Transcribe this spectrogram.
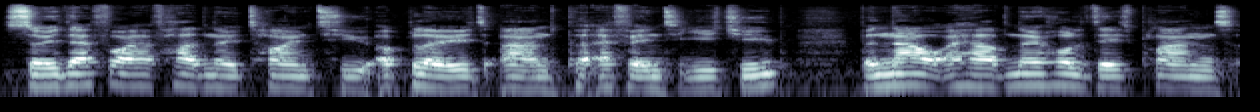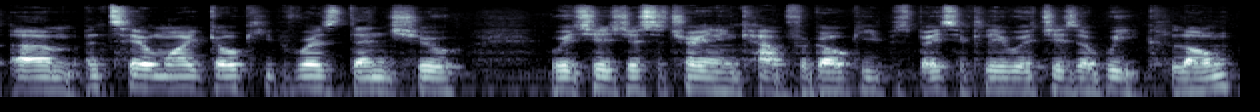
So therefore I have had no time to upload and put effort into YouTube. But now I have no holidays planned um, until my goalkeeper residential, which is just a training camp for goalkeepers basically, which is a week long.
